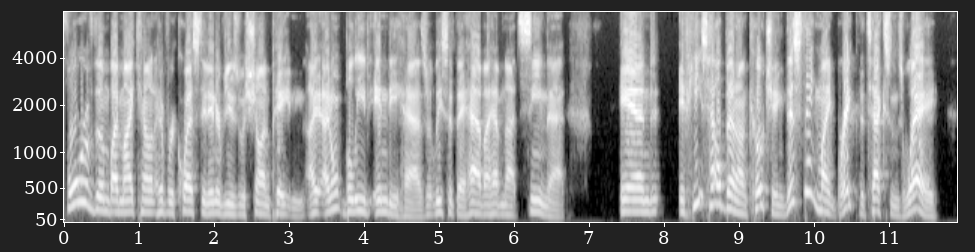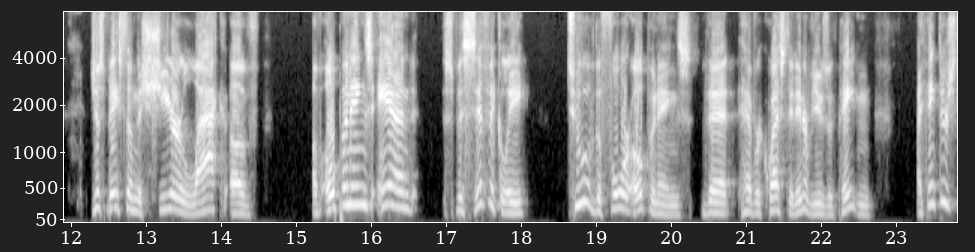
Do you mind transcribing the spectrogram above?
four of them, by my count, have requested interviews with Sean Payton. I, I don't believe Indy has, or at least if they have, I have not seen that. And if he's hell bent on coaching, this thing might break the Texans' way just based on the sheer lack of of openings and specifically two of the four openings that have requested interviews with Payton. I think there's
